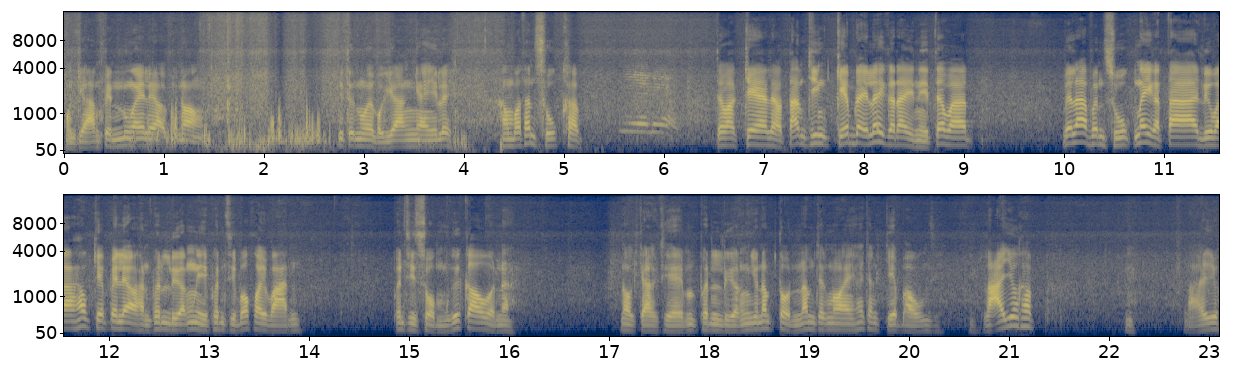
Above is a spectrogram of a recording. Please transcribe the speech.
บางยางเป็นน่วยแล้วพี่น้องมีแต่หน่วยบางยางใหญ่เลยทางบ่ทันสุกครับแแล้วแต่ว่าแก่แล้วตามจริงเก็บได้เลยก็ได้นี่ แต่ว่าเวลาเพิ่นสุกในกระตาหรือว่าเฮาเก็บไปแล้วหันเพิ่นเหลืองนี่เพิ่นสิบ่ค่อยหวาน เพิ่นสิสมคือเก่าหั่นนะนอกจากที่เพิ่นเหลืองอยู่น้ำต้นน้ำจักหน่อยเฮาจังเก็บเอาจังซี่หลายอยู่ครับหลายอยู่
